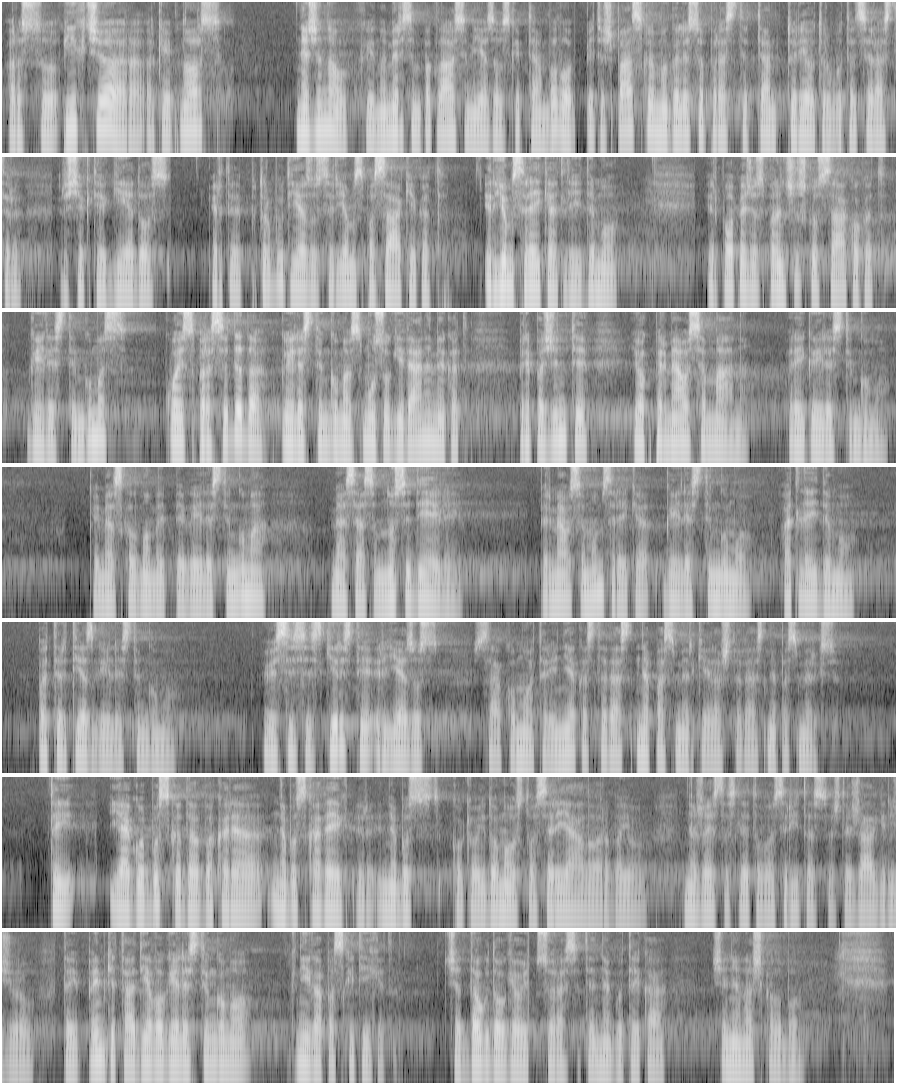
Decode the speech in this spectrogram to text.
ar su pykčiu, ar, ar kaip nors? Nežinau, kai numirsim, paklausim Jėzaus, kaip ten buvo, bet iš pasakojimų gali suprasti, ten turėjo turbūt atsirasti ir, ir šiek tiek gėdos. Ir taip turbūt Jėzus ir jiems pasakė, kad ir jums reikia atleidimo. Ir popiežius Pranciškus sako, kad gailestingumas, kuo jis prasideda, gailestingumas mūsų gyvenime, kad pripažinti, jog pirmiausia man reikia gailestingumo. Kai mes kalbame apie gailestingumą, mes esame nusidėliai, Pirmiausia, mums reikia gailestingumo, atleidimo, patirties gailestingumo. Visi įsiskirsti ir Jėzus sako, moteriai, niekas tavęs nepasmerkė ir aš tavęs nepasmerksiu. Tai jeigu bus kada vakare nebus ką veikti ir nebus kokio įdomaus to serialo arba jau nežaistas Lietuvos rytas, aš tai žalgerį žiūrau, tai paimkite tą Dievo gailestingumo knygą, paskaitykite. Čia daug daugiau surasite negu tai, ką šiandien aš kalbu.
